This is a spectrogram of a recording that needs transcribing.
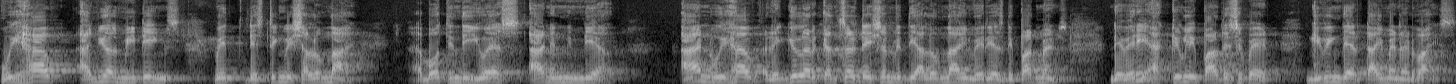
We have annual meetings with distinguished alumni, uh, both in the US and in India. And we have regular consultation with the alumni in various departments. They very actively participate, giving their time and advice.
